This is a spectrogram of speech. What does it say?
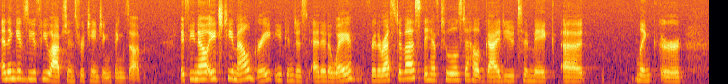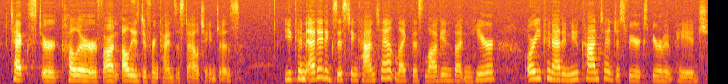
and then gives you a few options for changing things up. If you know HTML, great, you can just edit away. For the rest of us, they have tools to help guide you to make a link or text or color or font, all these different kinds of style changes. You can edit existing content like this login button here, or you can add a new content just for your experiment page.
